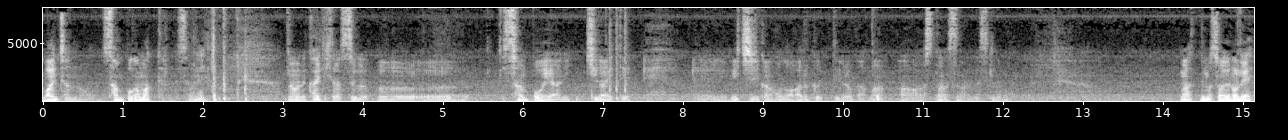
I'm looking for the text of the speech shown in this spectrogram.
ワンちゃんの散歩が待ってるんですよね。なので帰ってきたらすぐ、散歩エアに着替えて、えー、1時間ほど歩くっていうのが、まあ、スタンスなんですけども。まあ、でもそういうのね、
